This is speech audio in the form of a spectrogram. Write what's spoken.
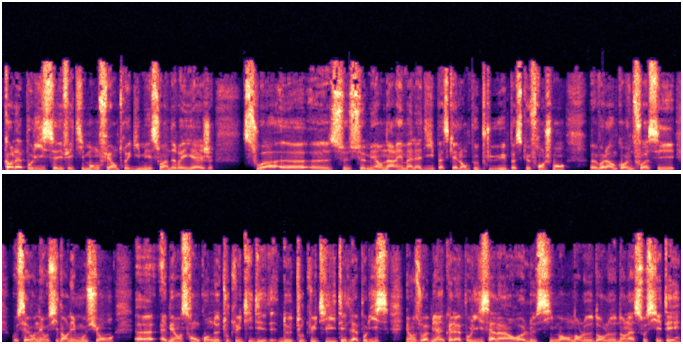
quand la police effectivement fait entre guillemets soit un débrayage soit euh, euh, se, met en arrêt maladie parce qu'elle en peut plus et parce que franchement, euh, voilà, encore une fois, c'est, vous savez, on est aussi dans l'émotion. eh bien, on se rend compte de toute l'utilité de toute l'utilité de la police et on se voit bien que la police, elle a un rôle de ciment dans le dans le dans la société.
